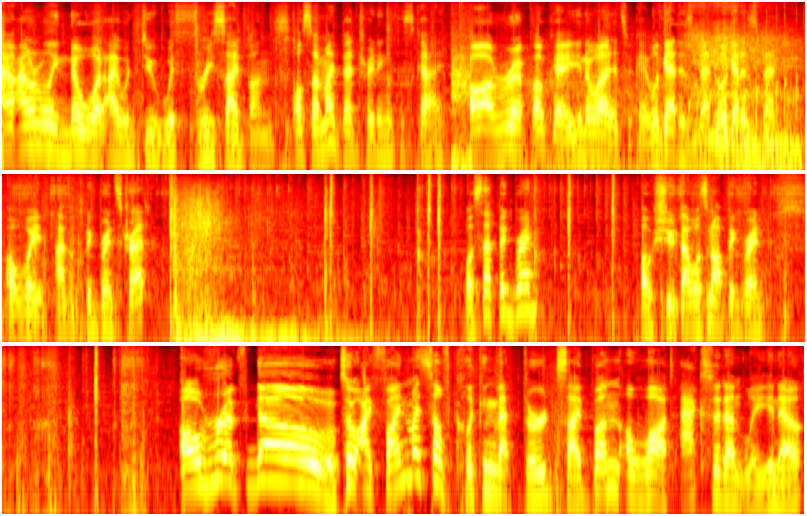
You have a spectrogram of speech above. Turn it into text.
I, I don't really know what I would do with three side buns. Also, am I bed trading with this guy? Oh, rip. Okay, you know what? It's okay. We'll get his bed. We'll get his bed. Oh, wait. I have a big brain strat. What's that big brain? Oh, shoot. That was not big brain. Oh, rip, no! So I find myself clicking that third side button a lot, accidentally, you know?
